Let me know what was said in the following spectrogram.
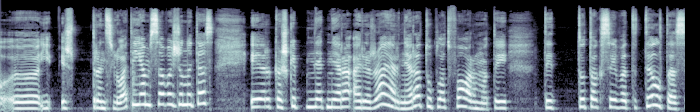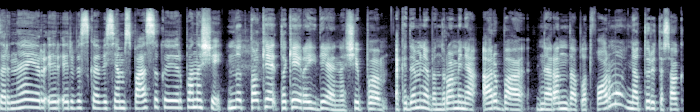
uh, iš transliuoti jiems savo žinutės ir kažkaip net nėra, ar yra, ar nėra tų platformų. Tai, tai tu toksai vat tiltas, ar ne, ir, ir, ir viską visiems pasakoji ir panašiai. Nu, tokia, tokia yra idėja, nes šiaip e, akademinė bendruomenė arba neranda platformų, neturi tiesiog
